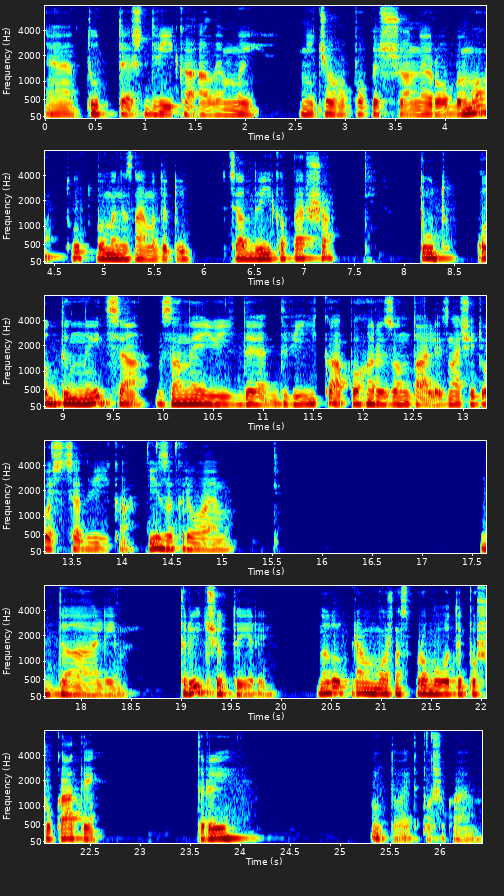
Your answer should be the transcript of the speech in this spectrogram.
Е, тут теж двійка, але ми нічого поки що не робимо тут, бо ми не знаємо, де тут ця двійка перша. Тут одиниця, за нею йде двійка по горизонталі, значить ось ця двійка. І закриваємо. Далі. 3, 4. Ну тут прямо можна спробувати пошукати. 3. Ну, давайте пошукаємо.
